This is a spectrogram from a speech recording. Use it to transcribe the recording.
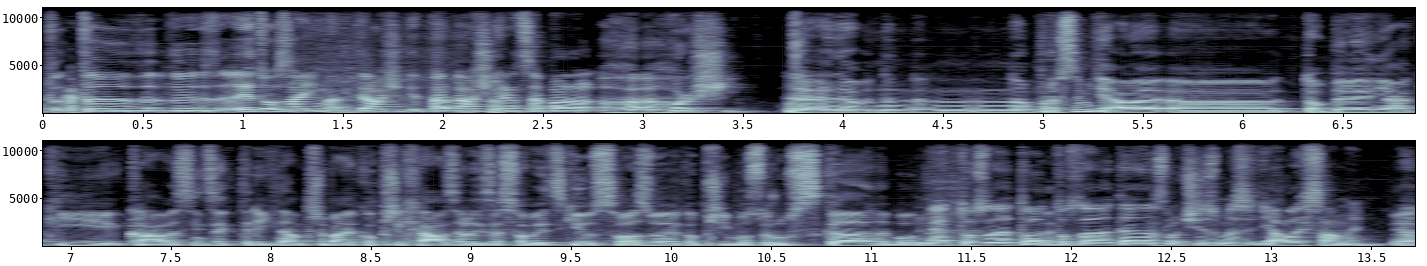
to, to, to, je to zajímavé. Ta další, ta další generace byla horší. No, no, no, no prosím tě, ale uh, to byly nějaký klávesnice, které k nám třeba jako přicházely ze Sovětského svazu, jako přímo z Ruska, nebo... Ne, to, to, to, to, ten zločin jsme si dělali sami. Jo,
